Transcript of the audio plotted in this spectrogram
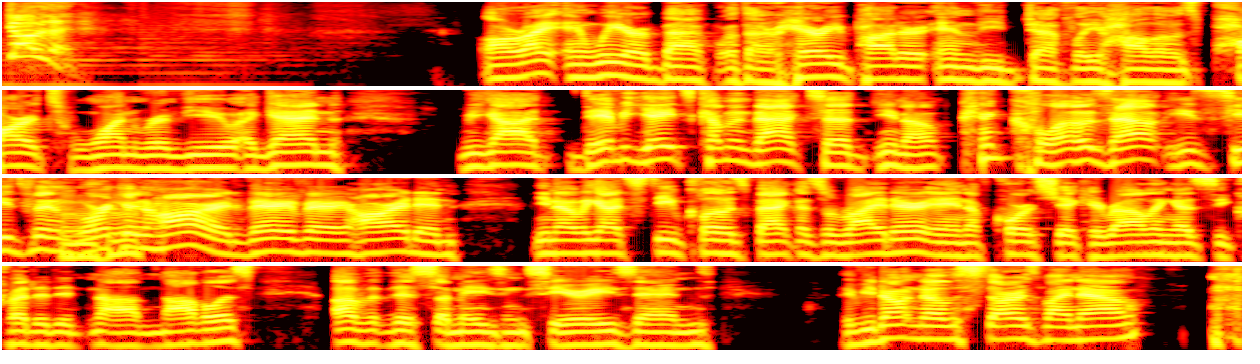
Go then! All right, and we are back with our Harry Potter and the Deathly Hallows Part 1 review. Again, we got David Yates coming back to, you know, close out. He's he's been mm-hmm. working hard, very, very hard. And you know, we got Steve Kloves back as a writer, and of course, J.K. Rowling as the credited um, novelist of this amazing series. And if you don't know the stars by now,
